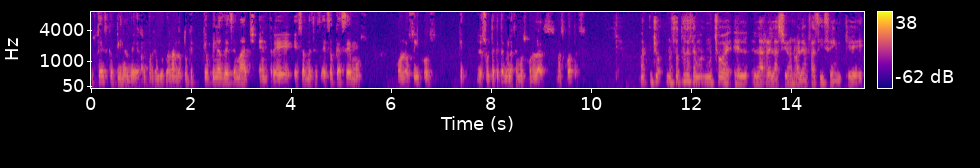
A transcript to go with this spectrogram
¿Ustedes qué opinan de eso? Por ejemplo, Fernando, ¿tú qué, qué opinas de ese match entre esas eso que hacemos con los hijos, que resulta que también lo hacemos con las mascotas? Bueno, yo, nosotros hacemos mucho el, la relación o el énfasis en que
